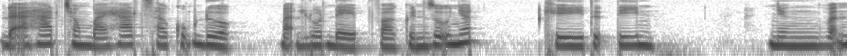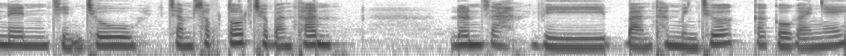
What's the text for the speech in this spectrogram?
đã hát trong bài hát sao cũng được, Bạn luôn đẹp và quyến rũ nhất khi tự tin. Nhưng vẫn nên chỉn chu, chăm sóc tốt cho bản thân. Đơn giản vì bản thân mình trước, các cô gái nhé.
